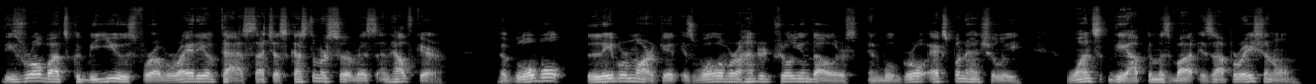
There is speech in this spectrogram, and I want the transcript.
These robots could be used for a variety of tasks such as customer service and healthcare. The global labor market is well over $100 trillion and will grow exponentially once the Optimus bot is operational.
